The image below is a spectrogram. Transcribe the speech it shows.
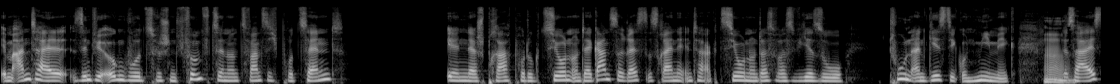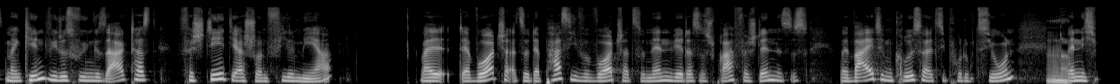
im Anteil sind wir irgendwo zwischen 15 und 20 Prozent in der Sprachproduktion und der ganze Rest ist reine Interaktion und das, was wir so tun an Gestik und Mimik. Hm. Das heißt, mein Kind, wie du es vorhin gesagt hast, versteht ja schon viel mehr weil der Wortschatz, also der passive Wortschatz, so nennen wir das, das Sprachverständnis ist bei weitem größer als die Produktion. Ja. Wenn ich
